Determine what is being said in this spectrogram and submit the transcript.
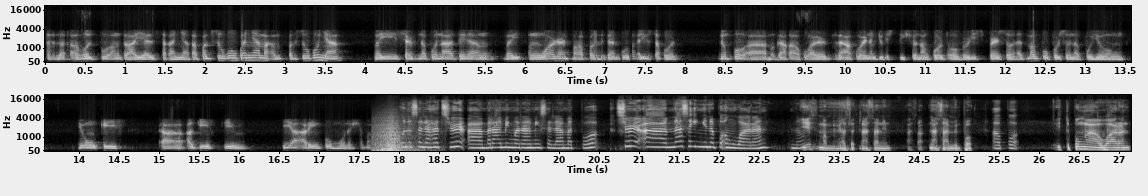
so naka-hold po ang trial sa kanya. Kapag suko pa niya, ma- pag suko niya, may serve na po natin ang, may, ang warrant, makapag po tayo sa court, doon po ah, magkaka-acquire, acquire ng jurisdiction ng court over his person at magpupurso na po yung, yung case ah, against him. Ia-arraign po muna siya, ma'am. Una sa lahat, sir, ah, maraming maraming salamat po. Sir, um, nasa inyo na po ang warrant, no? Yes, ma'am. Nasa, nasa, amin- nasa, nasa amin po. Opo. Ito pong ah, warrant,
